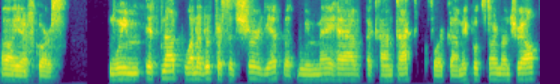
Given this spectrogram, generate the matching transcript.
Oh yeah, of course. We it's not 100% sure yet, but we may have a contact for a comic book store in Montreal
